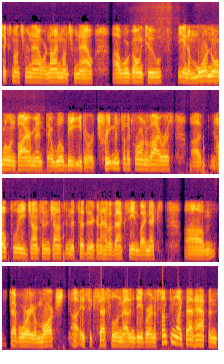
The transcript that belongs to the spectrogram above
six months from now or nine months from now, uh, we're going to be in a more normal environment. There will be either a treatment for the coronavirus. Uh, hopefully, Johnson and Johnson that said that they're going to have a vaccine by next um, February or March uh, is successful in that endeavor. And if something like that happens,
